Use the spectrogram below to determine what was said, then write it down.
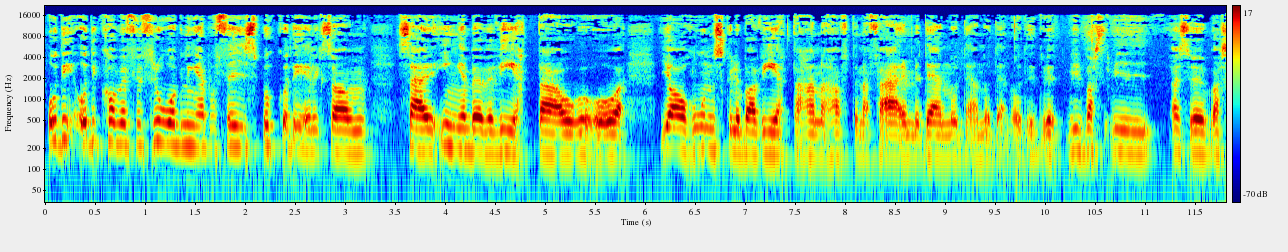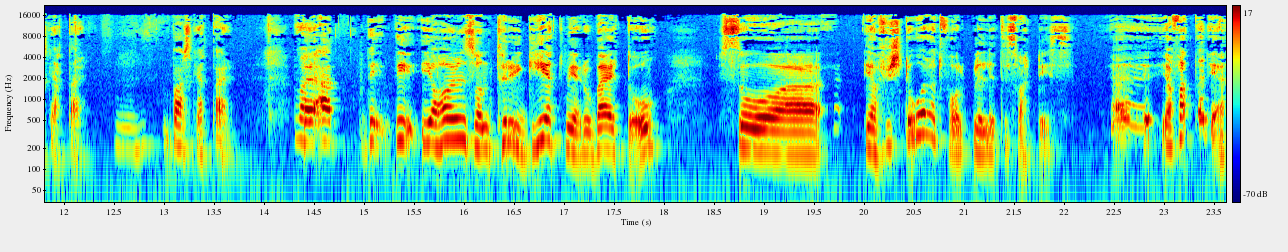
och, det, och det kommer förfrågningar på Facebook och det är liksom så här, ingen behöver veta och, och ja hon skulle bara veta han har haft en affär med den och den och den och det, vi, bara, vi alltså, bara skrattar. Bara skrattar. För att det, det, jag har en sån trygghet med Roberto. Så eh, jag förstår att folk blir lite svartis. Jag, jag fattar det.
